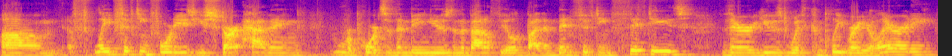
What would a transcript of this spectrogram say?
Um, late 1540s, you start having reports of them being used in the battlefield. By the mid 1550s, they're used with complete regularity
